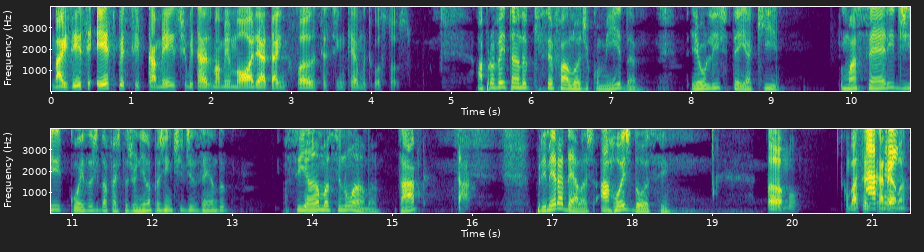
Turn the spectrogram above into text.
mas esse especificamente me traz uma memória da infância assim que é muito gostoso. Aproveitando que você falou de comida, eu listei aqui uma série de coisas da festa junina pra gente ir dizendo se ama ou se não ama, tá? Tá. Primeira delas, arroz doce. Amo. Com bastante canela.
